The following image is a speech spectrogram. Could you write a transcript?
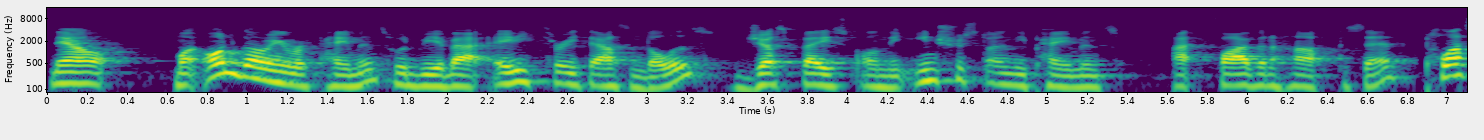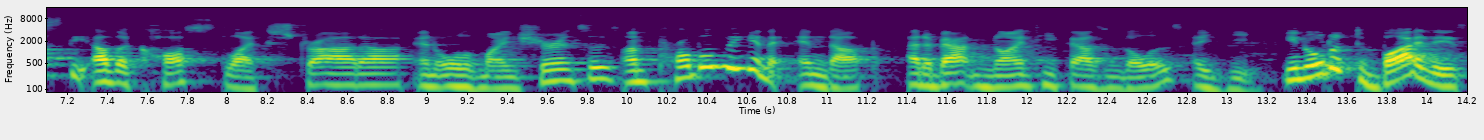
Now, my ongoing repayments would be about $83,000 just based on the interest only payments at 5.5%, plus the other costs like strata and all of my insurances, I'm probably gonna end up at about $90,000 a year. In order to buy this,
